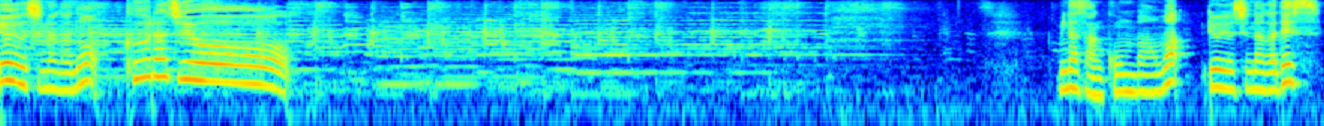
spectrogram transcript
りょうよしながのクーラジオ。皆さんこんばんは。りょうよしながです。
